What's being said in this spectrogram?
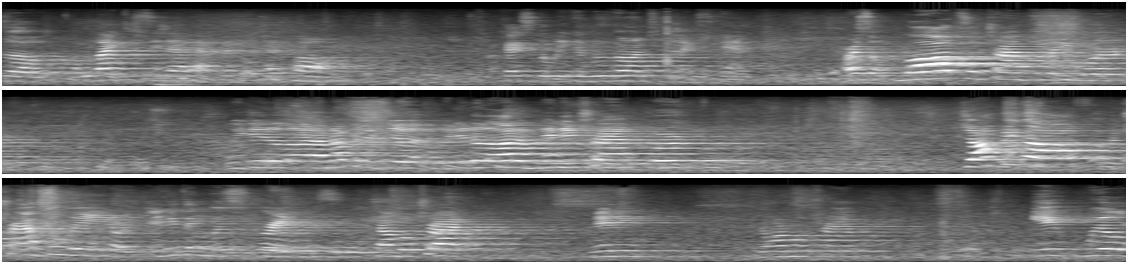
So I would like to see that happen at home. Okay, so that we can move on to the next camp. All right, so lots of trampoline work. We did a lot, I'm not gonna do it, but we did a lot of mini tramp work. Jumping off of a trampoline or anything with springs, tumble track, mini, normal tramp, it will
